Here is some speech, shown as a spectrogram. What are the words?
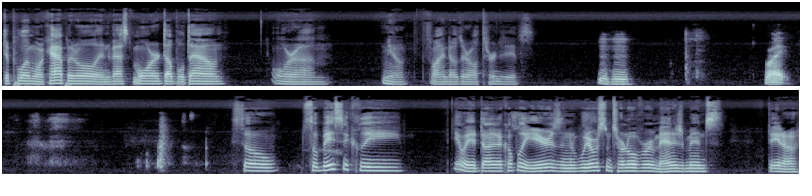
deploy more capital, invest more, double down, or, um, you know, find other alternatives? Mm-hmm. Right. So, so basically, yeah, we had done it a couple of years, and there was some turnover in management. You know,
